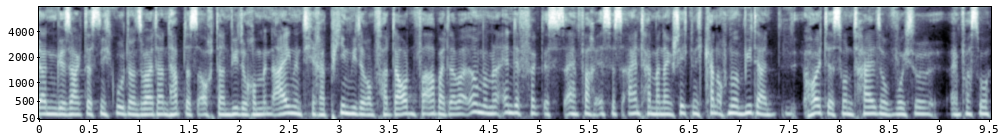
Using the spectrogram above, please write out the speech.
dann gesagt, das ist nicht gut und so weiter und habe das auch dann wiederum in eigenen Therapien wiederum verdaut und verarbeitet. Aber irgendwann im Endeffekt ist es einfach, ist es ein Teil meiner Geschichte und ich kann auch nur wieder, heute ist so ein Teil so, wo ich so einfach so,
